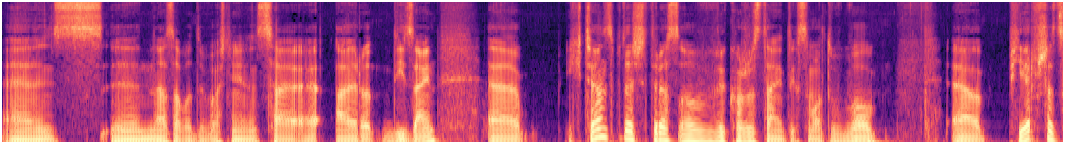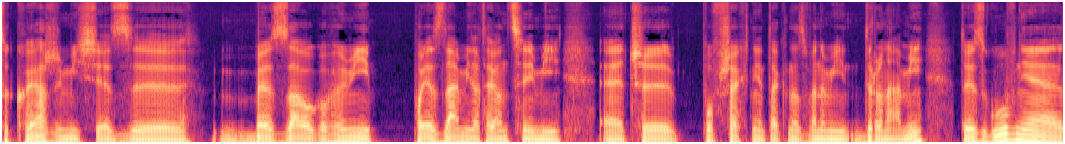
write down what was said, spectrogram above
e, na zawody właśnie SAE Aero Design. E, I chciałem zapytać się teraz o wykorzystanie tych samolotów, bo pierwsze, co kojarzy mi się z bezzałogowymi pojazdami latającymi, czy powszechnie tak nazwanymi dronami, to jest głównie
